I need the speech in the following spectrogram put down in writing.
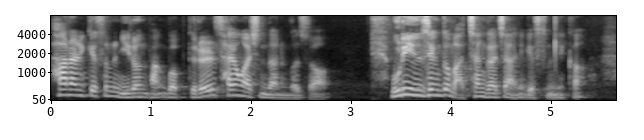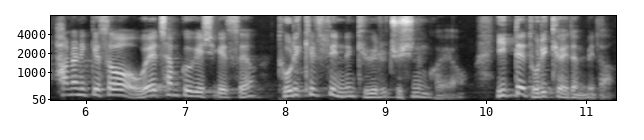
하나님께서는 이런 방법들을 사용하신다는 거죠. 우리 인생도 마찬가지 아니겠습니까? 하나님께서 왜 참고 계시겠어요? 돌이킬 수 있는 기회를 주시는 거예요. 이때 돌이켜야 됩니다.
